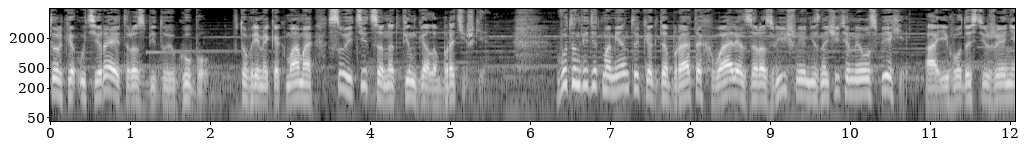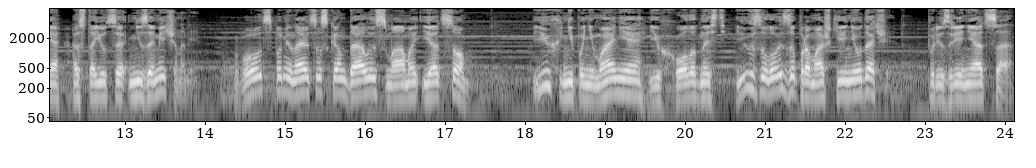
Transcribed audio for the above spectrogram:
только утирает разбитую губу в то время как мама суетится над фингалом братишки. Вот он видит моменты, когда брата хвалят за различные незначительные успехи, а его достижения остаются незамеченными. Вот вспоминаются скандалы с мамой и отцом. Их непонимание, их холодность, их злость за промашки и неудачи презрение отца,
